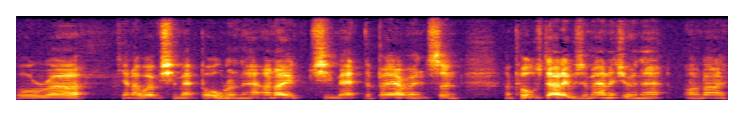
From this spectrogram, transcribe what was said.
or uh, you know whether she met Paul and that. I know she met the parents and and Paul's daddy was a manager and that. I know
